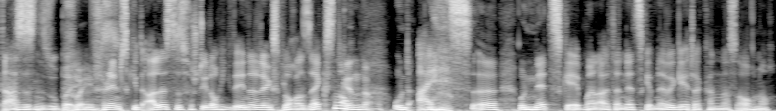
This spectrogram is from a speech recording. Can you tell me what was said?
Das ist eine super Frames. Frames. Frames geht alles, das versteht auch Internet Explorer 6 noch. Genau. Und 1 äh, und Netscape, mein alter Netscape Navigator kann das auch noch.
